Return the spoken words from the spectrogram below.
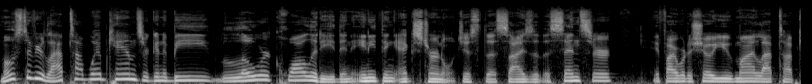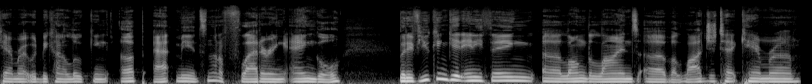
most of your laptop webcams are going to be lower quality than anything external, just the size of the sensor. If I were to show you my laptop camera, it would be kind of looking up at me. It's not a flattering angle. But if you can get anything uh, along the lines of a Logitech camera,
